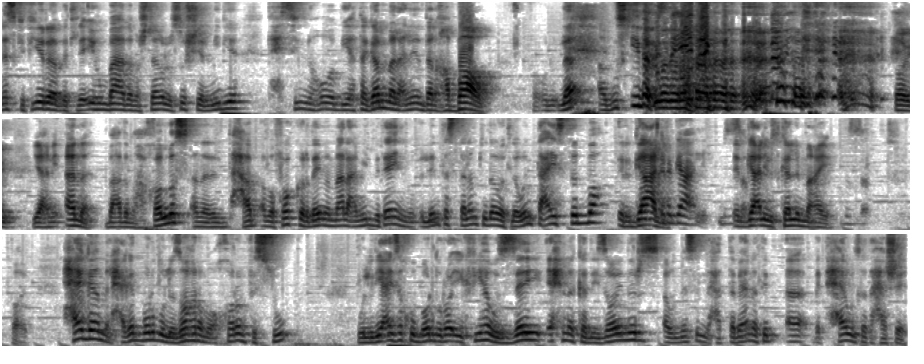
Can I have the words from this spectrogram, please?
ناس كتيرة بتلاقيهم بعد ما اشتغلوا ال social media تحسين إن هو بيتجمل علينا ده أنا هطبعه فأقول له لا أبوس إيدك طيب يعني أنا بعد ما هخلص أنا هبقى بفكر دايما مع العميل بتاعي إنه اللي أنت استلمته دوت لو أنت عايز تطبع ارجع لي. ارجع لي. ارجع لي واتكلم معايا. بالظبط. حاجة من الحاجات برضو اللي ظاهرة مؤخرا في السوق واللي دي عايز آخد برضو رأيك فيها وإزاي إحنا ك designers أو الناس اللي هتتابعنا تبقى بتحاول تتحاشاها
